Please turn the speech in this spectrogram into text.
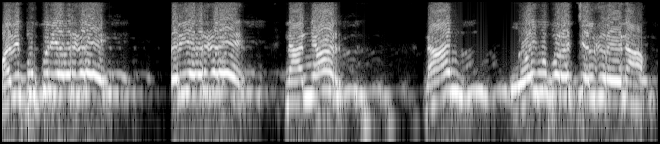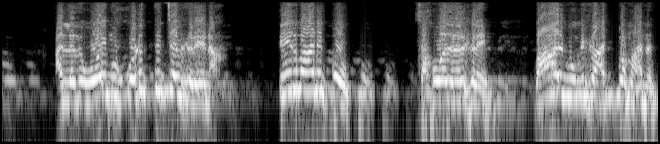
மதிப்புக்குரியவர்களே பெரியவர்களே நான் யார்? நான் ஓய்வு பெற செல்கிறேனா? அல்லது ஓய்வு கொடுத்து செல்கிறேனா? தீர்மானிப்போம். சகோதரர்களே வாழ்வு மிக அற்பமானது.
